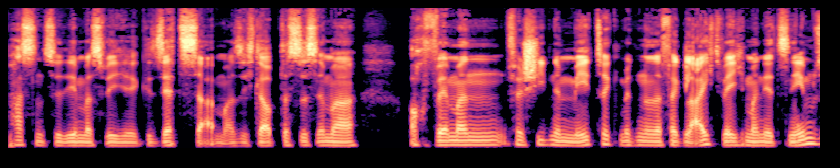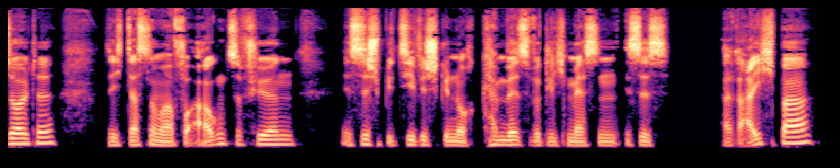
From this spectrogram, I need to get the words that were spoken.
passend zu dem, was wir hier gesetzt haben. Also ich glaube, das ist immer auch wenn man verschiedene Metrik miteinander vergleicht, welche man jetzt nehmen sollte, sich das nochmal vor Augen zu führen, ist es spezifisch genug, können wir es wirklich messen, ist es erreichbar,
